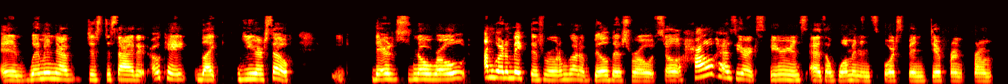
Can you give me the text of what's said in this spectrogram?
And women have just decided, okay, like yourself, there's no road. I'm going to make this road. I'm going to build this road. So, how has your experience as a woman in sports been different from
